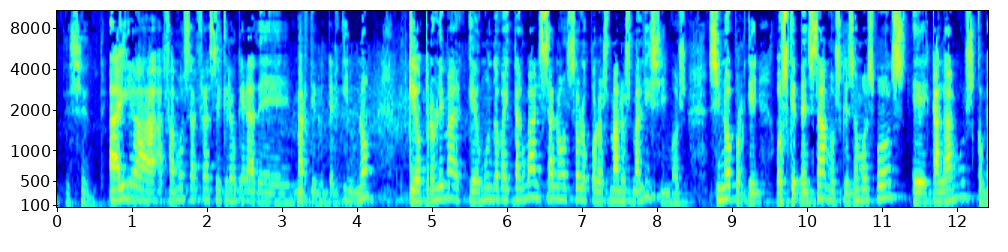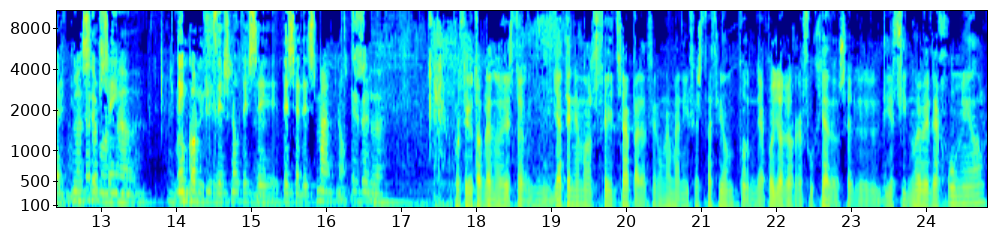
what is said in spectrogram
de xente. Aí a, a famosa frase creo que era de Martin Luther King, ¿no? Que o problema é que o mundo vai tan mal xa non só polos malos malísimos, sino porque os que pensamos que somos vos eh, calamos convertíndonos no en, nada. en, en cómplices, ¿no? De ese, de ese desmán, ¿no? Es verdad. Por cierto, hablando de esto, ya tenemos fecha para hacer una manifestación de apoyo a los refugiados. El 19 de junio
